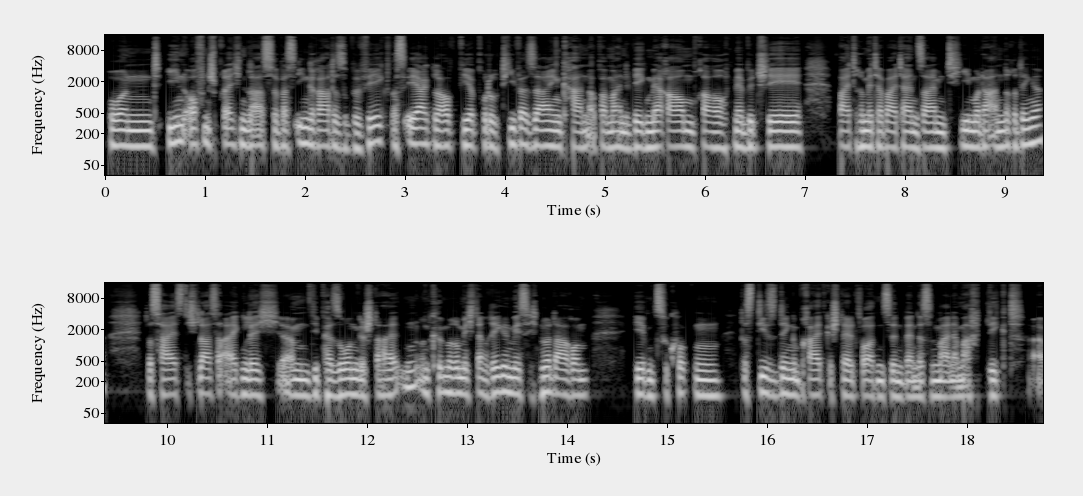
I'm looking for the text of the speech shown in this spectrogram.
und ihn offen sprechen lasse, was ihn gerade so bewegt, was er glaubt, wie er produktiver sein kann, ob er meinetwegen mehr Raum braucht, mehr Budget, weitere Mitarbeiter in seinem Team oder andere Dinge. Das heißt, ich lasse eigentlich ähm, die Person gestalten und kümmere mich dann regelmäßig nur darum, eben zu gucken, dass diese Dinge bereitgestellt worden sind, wenn das in meiner Macht liegt. Äh,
